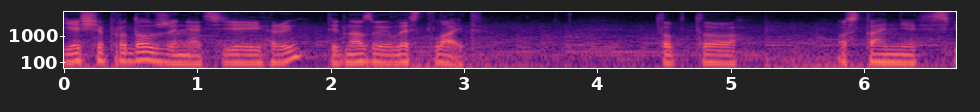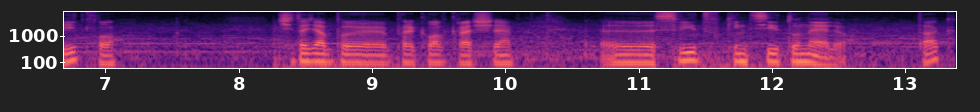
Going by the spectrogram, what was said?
Є ще продовження цієї гри під назвою Last Light. Тобто останнє світло. Чи то я б е, переклав краще е, світ в кінці тунелю. Так?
